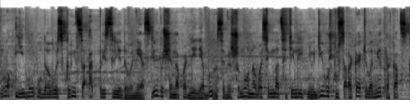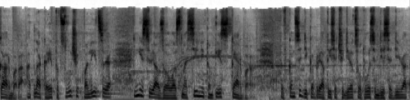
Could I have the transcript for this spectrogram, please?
но ему удалось скрыться от преследования. Следующее нападение было совершено на 18-летнюю девушку в 40 километрах от Скарбора. Однако этот случай полиция не связывала с насильником из Скарбора. В конце декабря 1989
